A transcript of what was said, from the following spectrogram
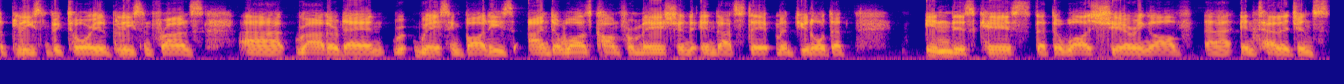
the police in Victoria, the police in France, uh, rather than r- racing bodies. And there was confirmation in that statement, you know, that in this case that there was sharing of uh, intelligence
